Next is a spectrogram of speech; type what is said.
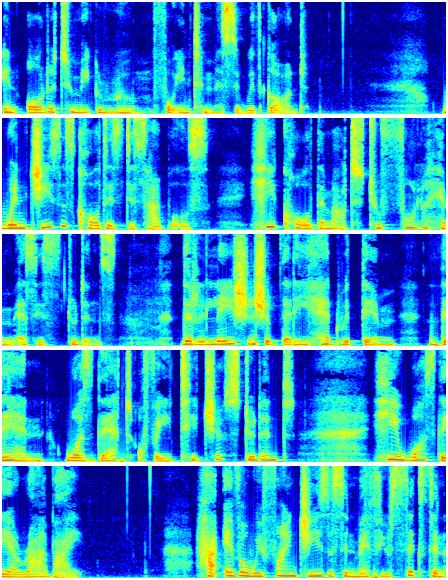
in order to make room for intimacy with God. When Jesus called his disciples, he called them out to follow him as his students. The relationship that he had with them then was that of a teacher student. He was their rabbi. However, we find Jesus in Matthew 16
